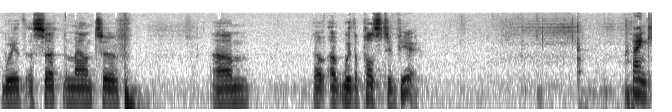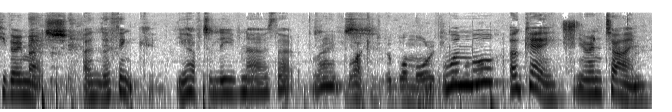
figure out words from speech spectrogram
with a certain amount of, um, uh, uh, with a positive view. Thank you very much. And I think you have to leave now, is that right? Well, I can, one more. If you've One more? Okay, you're in time.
